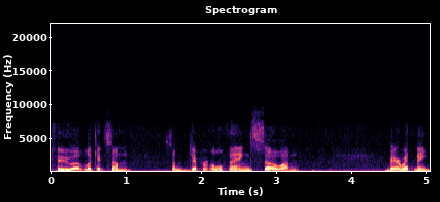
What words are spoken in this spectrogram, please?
to uh, look at some, some different little things. So um, bear with me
